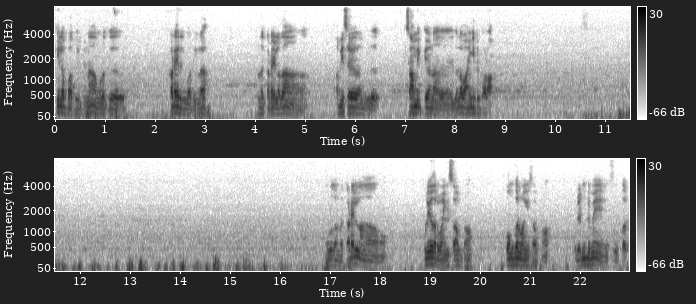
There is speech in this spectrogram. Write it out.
கீழே பார்த்துக்கிட்டிங்கன்னா உங்களுக்கு கடை இருக்குது பார்த்தீங்களா? அந்த கடையில் தான் அபிஷேகம் சாமிக்கான இதெல்லாம் வாங்கிட்டு போகலாம். உங்களுக்கு அந்த கடையில் நாங்கள் புளியோதரை வாங்கி சாப்பிட்டோம் பொங்கல் வாங்கி சாப்பிட்டோம். ரெண்டுமே சூப்பர்.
